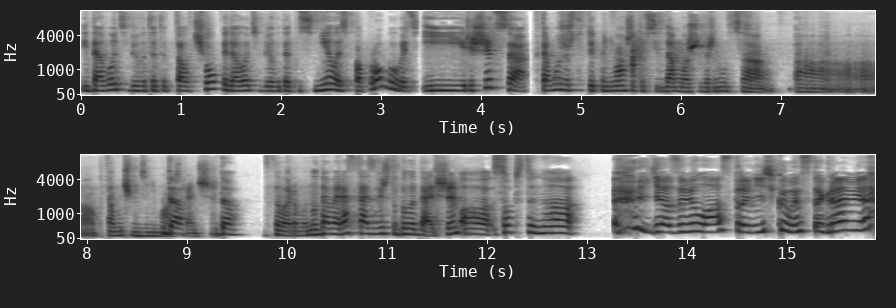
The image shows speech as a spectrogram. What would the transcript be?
и дало тебе вот этот толчок, и дало тебе вот эту смелость попробовать и решиться к тому же, что ты понимал, что ты всегда можешь вернуться а, к тому, чем занималась да, раньше. Да, Здорово. Ну давай рассказывай, что было дальше. А, собственно, я завела страничку в Инстаграме.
